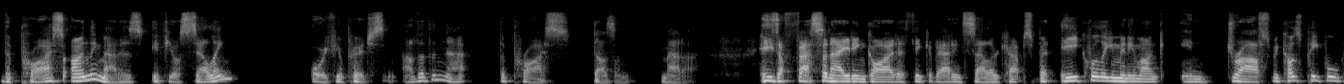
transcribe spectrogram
The price only matters if you're selling or if you're purchasing. Other than that, the price doesn't matter he's a fascinating guy to think about in salary caps, but equally mini monk in drafts because people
